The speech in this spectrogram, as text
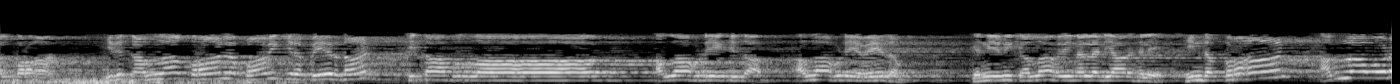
அல் குரான் இதுக்கு அல்லாஹ் குரான்ல பாவிக்கிற பேர் தான் கிதாபுல்லா அல்லாஹுடைய கிதாப் அல்லாஹுடைய வேதம். என்னைக்கு அல்லாஹுடைய நல்லடியார்களே இந்த குரான் அல்லாவோட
